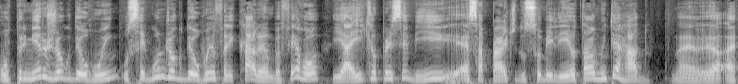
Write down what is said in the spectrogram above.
o primeiro jogo deu ruim, o segundo jogo deu ruim, eu falei, caramba, ferrou. E aí que eu percebi essa parte do sommelier, eu tava muito errado. Né?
